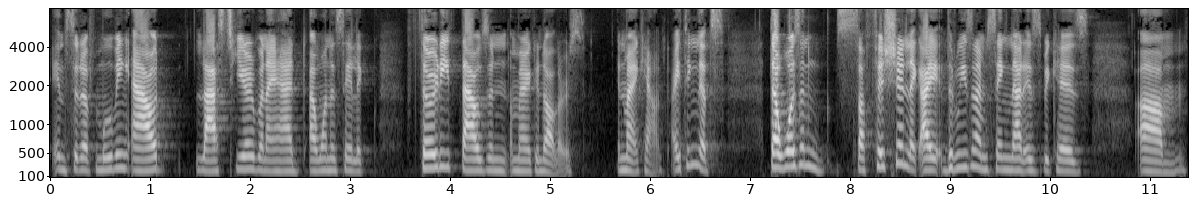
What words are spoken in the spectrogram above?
instead of moving out last year when I had I want to say like 30,000 American dollars in my account. I think that's that wasn't sufficient. Like I the reason I'm saying that is because um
